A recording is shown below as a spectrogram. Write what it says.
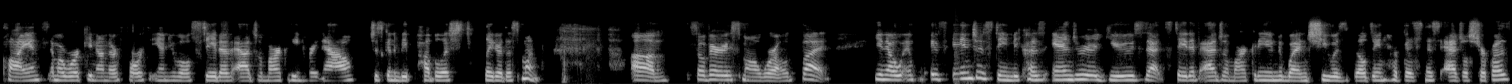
clients, and we're working on their fourth annual State of Agile Marketing right now, which is going to be published later this month. Um, so, very small world. But, you know, it, it's interesting because Andrea used that State of Agile Marketing when she was building her business, Agile Sherpas.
